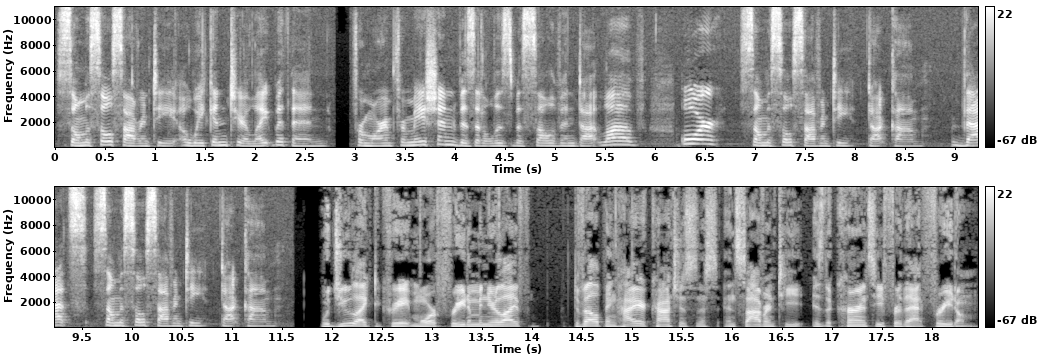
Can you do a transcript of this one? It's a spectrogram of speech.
Soma Soul Sovereignty, awaken to your light within. For more information, visit elizabethsullivan.love or somasoulsovereignty.com. That's somasoulsovereignty.com. Would you like to create more freedom in your life? Developing higher consciousness and sovereignty is the currency for that freedom.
